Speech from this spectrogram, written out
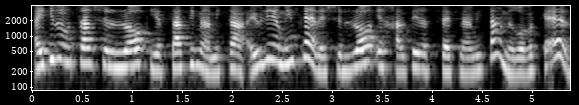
הייתי במצב שלא יצאתי מהמיטה, היו לי ימים כאלה שלא יכלתי לצאת מהמיטה מרוב הכאב.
